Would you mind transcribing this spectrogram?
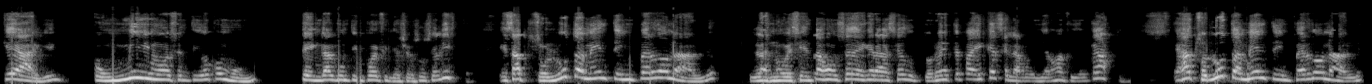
que alguien con un mínimo de sentido común tenga algún tipo de filiación socialista. Es absolutamente imperdonable las 911 desgracias doctores de este país que se le arrollaron a Fidel Castro. Es absolutamente imperdonable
